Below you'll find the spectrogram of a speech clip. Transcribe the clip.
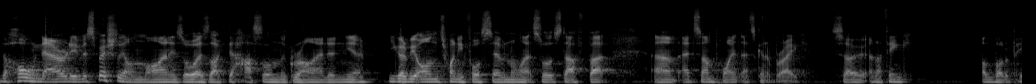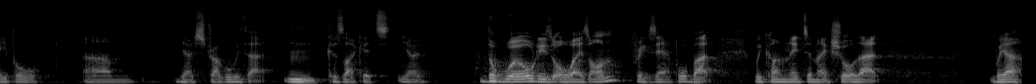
the whole narrative especially online is always like the hustle and the grind and you know you got to be on 24 7 all that sort of stuff but um, at some point that's going to break. So and i think a lot of people um, you know struggle with that. Because like it's you know the world is always on for example but we kind of need to make sure that we are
